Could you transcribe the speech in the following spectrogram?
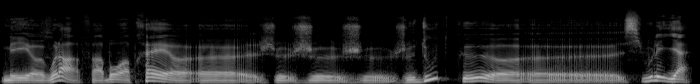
Mais euh, voilà, enfin bon, après, euh, je, je- je- je doute que, si vous voulez, il y a,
